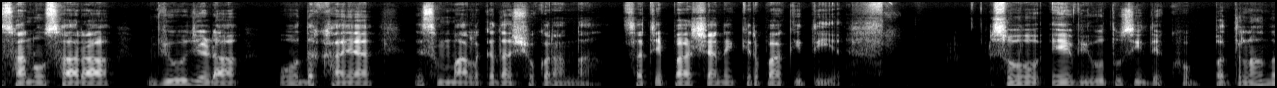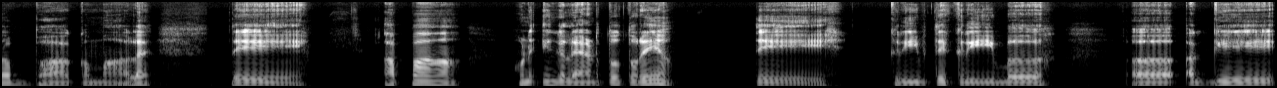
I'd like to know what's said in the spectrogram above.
ਸਾਨੂੰ ਸਾਰਾ ਵਿਊ ਜਿਹੜਾ ਉਹ ਦਿਖਾਇਆ, ਇਸ ਮਾਲਕ ਦਾ ਸ਼ੁਕਰਾਨਾ। ਸੱਚੇ ਪਾਤਸ਼ਾਹ ਨੇ ਕਿਰਪਾ ਕੀਤੀ ਹੈ। ਸੋ ਇਹ ਵਿਊ ਤੁਸੀਂ ਦੇਖੋ, ਬਦਲਾਂ ਦਾ ਬਾ ਕਮਾਲ ਹੈ ਤੇ ਆਪਾਂ ਹੁਣ ਇੰਗਲੈਂਡ ਤੋਂ ਤੁਰੇ ਆ ਤੇ ਕਰੀਬ ਤੇ ਕਰੀਬ ਅੱਗੇ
